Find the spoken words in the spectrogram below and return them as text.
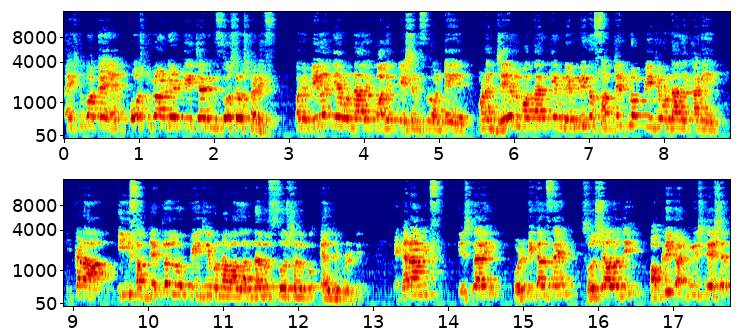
నెక్స్ట్ పోతే post graduate teacher in social studies మరి వీళ్ళకే ఉండాలి క్వాలిఫికేషన్స్ అంటే మనం జైలు పోతానికి నిర్ణీత సబ్జెక్ట్లో పీజీ ఉండాలి కానీ ఇక్కడ ఈ సబ్జెక్టులలో పీజీ ఉన్న వాళ్ళందరూ సోషల్కు eligibility. Economics history political science sociology public administration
